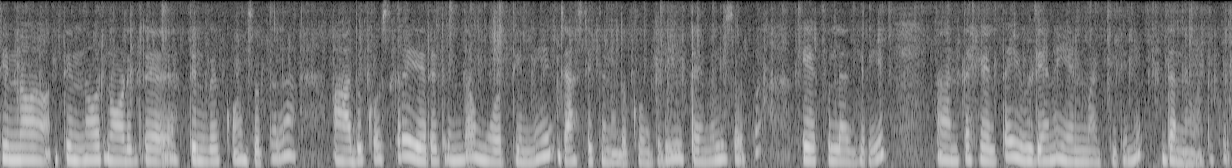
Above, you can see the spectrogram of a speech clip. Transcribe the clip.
ತಿನ್ನೋ, ತಿನ್ನೋರು ನೋಡಿದರೆ ತಿನ್ನಬೇಕು ಅನಿಸುತ್ತಲ್ಲ. ಅದಕ್ಕೋಸ್ಕರ ಎರಡರಿಂದ ಮೂರು ತಿನ್ನಿ ಜಾಸ್ತಿ ತಿನ್ನೋದಕ್ಕೆ ಹೋಗ್ಬಿಡಿ. ಈ ಟೈಮಲ್ಲಿ ಸ್ವಲ್ಪ ಕೇರ್ಫುಲ್ಲಾಗಿರಿ ಅಂತ ಹೇಳ್ತಾ ಈ ವಿಡಿಯೋನ ಏನು ಮಾಡ್ತಿದ್ದೀನಿ. ಧನ್ಯವಾದಗಳು.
